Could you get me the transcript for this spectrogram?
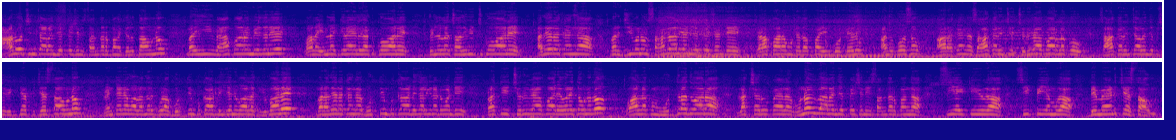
ఆలోచించాలని చెప్పేసి సందర్భంగా తెలుతా ఉన్నాం. మరి ఈ వ్యాపారం మీదనే వాళ్ళ ఇళ్ళ కిరాయిలు కట్టుకోవాలి పిల్లలు చదివించుకోవాలి. అదే రకంగా మరి జీవనం సాగాలి అని చెప్పేసి అంటే వ్యాపారం ఉంటే తప్ప ఇంకోటి లేదు. అందుకోసం ఆ రకంగా సహకరించి చిరు వ్యాపారులకు సహకరించాలని చెప్పేసి విజ్ఞప్తి చేస్తూ ఉన్నాం. వెంటనే వాళ్ళందరికీ కూడా గుర్తింపు కార్డులు ఇవ్వని వాళ్ళకి ఇవ్వాలి. మరి అదే రకంగా గుర్తింపు కార్డు కలిగినటువంటి ప్రతి ప్రతి చిరు వ్యాపారి ఎవరైతే ఉన్నారో వాళ్ళకు ముద్ర ద్వారా లక్ష రూపాయల రుణం ఇవ్వాలని చెప్పేసి ఈ సందర్భంగా సిఐటియుగా సిపిఎంగా డిమాండ్ చేస్తా ఉన్నాం.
